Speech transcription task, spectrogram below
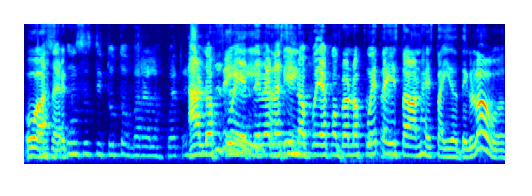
O hacer Un sustituto para los cohetes. a los Sí, cohetes, ¿verdad? Si también. no podía comprar los cohetes y estaban los estallidos de globos.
